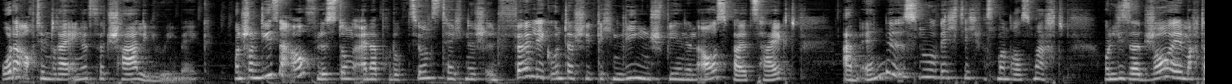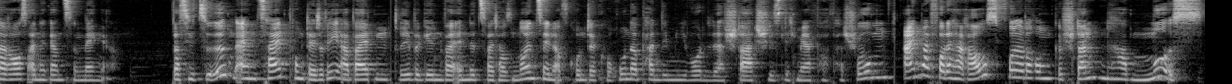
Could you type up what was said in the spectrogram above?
oder auch dem Drei Engel für Charlie Remake. Und schon diese Auflistung einer produktionstechnisch in völlig unterschiedlichen Ligen spielenden Auswahl zeigt, am Ende ist nur wichtig, was man daraus macht. Und Lisa Joy macht daraus eine ganze Menge dass sie zu irgendeinem Zeitpunkt der Dreharbeiten, Drehbeginn war Ende 2019, aufgrund der Corona-Pandemie wurde der Start schließlich mehrfach verschoben, einmal vor der Herausforderung gestanden haben muss,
